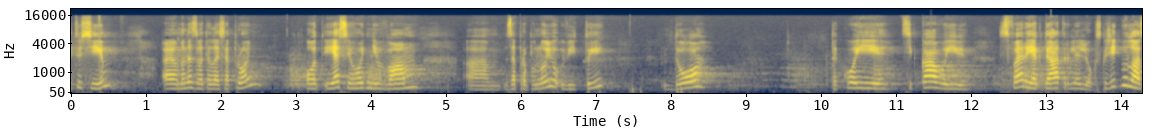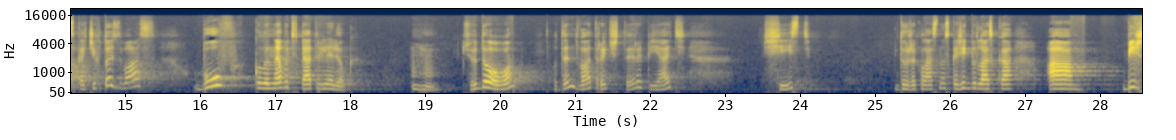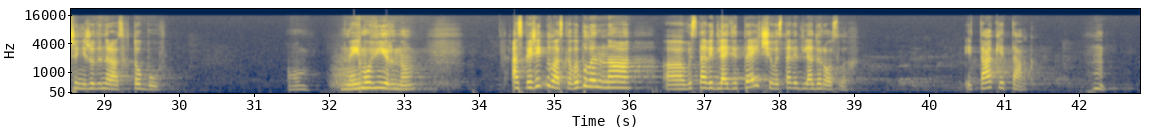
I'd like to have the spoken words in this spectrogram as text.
Привіт усім! Е, Мене звати Леся Пронь. От і я сьогодні вам е, запропоную увійти до такої цікавої сфери, як театр ляльок. Скажіть, будь ласка, чи хтось з вас був коли-небудь в театрі ляльок? Угу. Чудово. Один, два, три, чотири, п'ять, шість. Дуже класно. Скажіть, будь ласка, а більше, ніж один раз хто був? О, неймовірно. А скажіть, будь ласка, ви були на е, виставі для дітей чи виставі для дорослих? І так, і так. Хм,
